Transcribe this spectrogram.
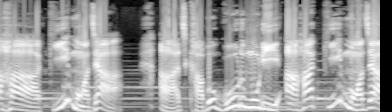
আহা, কি মজা। আজ খাব গুড় মুড়ি, আহা, কি মজা।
